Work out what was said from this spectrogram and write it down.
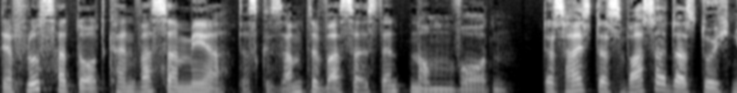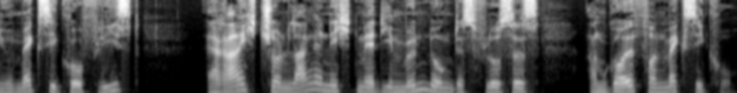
Der Fluss hat dort kein Wasser mehr. Das gesamte Wasser ist entnommen worden. Das heißt, das Wasser, das durch New Mexico fließt, erreicht schon lange nicht mehr die Mündung des Flusses am Golf von Mexiko.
